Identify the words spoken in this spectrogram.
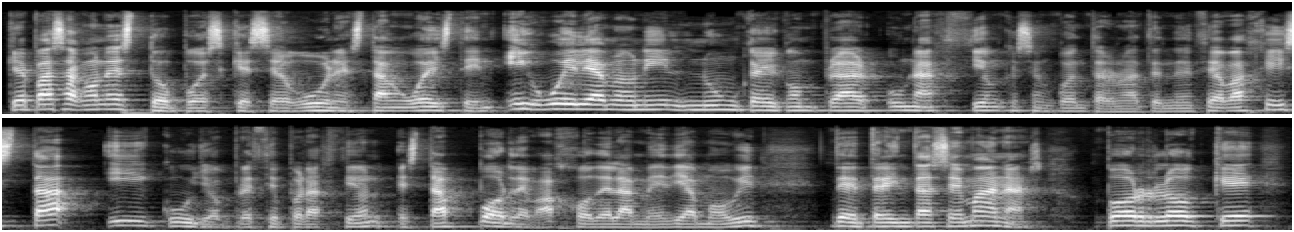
¿Qué pasa con esto? Pues que según Stan Weinstein y William O'Neill nunca hay que comprar una acción que se encuentra en una tendencia bajista y cuyo precio por acción está por debajo de la media móvil de 30 semanas, por lo que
